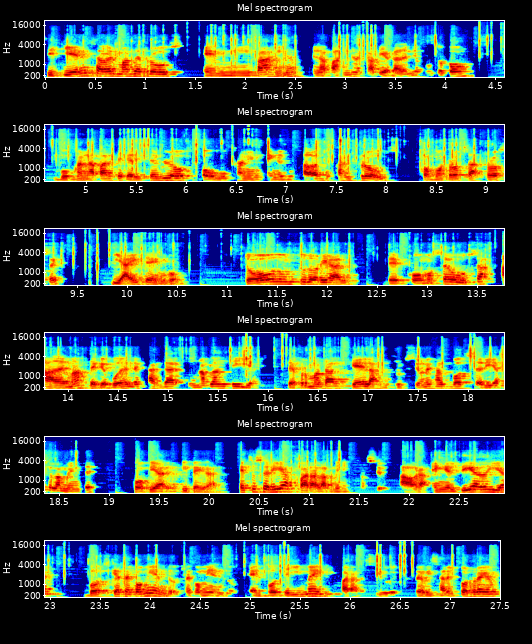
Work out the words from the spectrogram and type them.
Si quieren saber más de Rose, en mi página, en la página capiacademia.com, buscan la parte que dice blog o buscan en, el buscador, buscan Rose como Rosa, Rose, y ahí tengo todo un tutorial de cómo se usa, además de que pueden descargar una plantilla de forma tal que las instrucciones al bot sería solamente copiar y pegar. Esto sería para la administración. Ahora, en el día a día, bots que recomiendo, recomiendo el bot de email para revisar el correo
